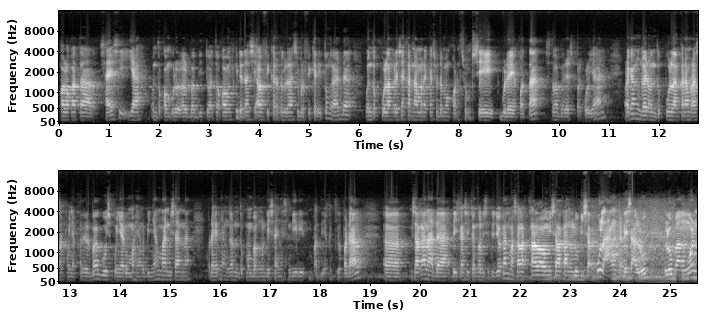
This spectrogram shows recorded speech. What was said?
kalau kata saya sih ya untuk kaum ulul albab itu atau kaum generasi al-fikr atau generasi berpikir itu nggak ada untuk pulang ke desa karena mereka sudah mengkonsumsi budaya kota setelah beres perkuliahan mereka enggan untuk pulang karena merasa punya karir bagus, punya rumah yang lebih nyaman di sana. Pada akhirnya enggan untuk membangun desanya sendiri tempat dia kecil. Padahal uh, misalkan ada dikasih contoh di situ juga kan masalah kalau misalkan lu bisa pulang ke desa lu, lu bangun,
